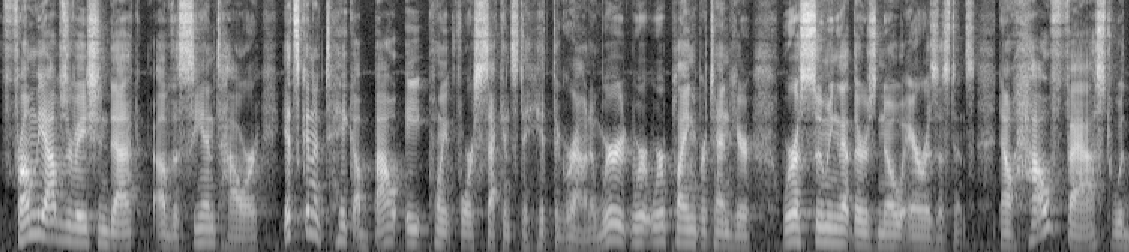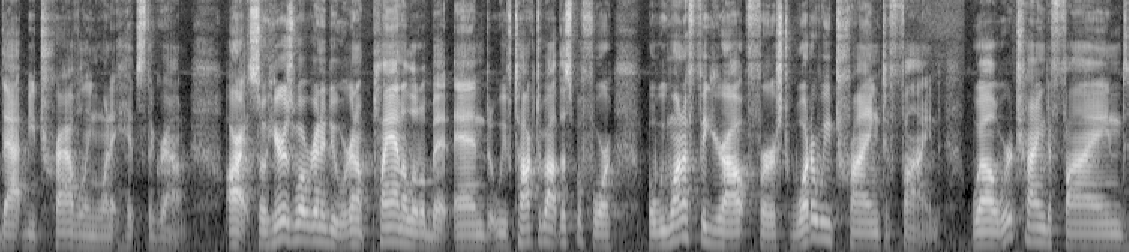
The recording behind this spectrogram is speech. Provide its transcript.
From the observation deck of the CN Tower, it's going to take about 8.4 seconds to hit the ground. And we're, we're, we're playing pretend here. We're assuming that there's no air resistance. Now, how fast would that be traveling when it hits the ground? All right, so here's what we're going to do. We're going to plan a little bit, and we've talked about this before, but we want to figure out first, what are we trying to find? Well, we're trying to find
